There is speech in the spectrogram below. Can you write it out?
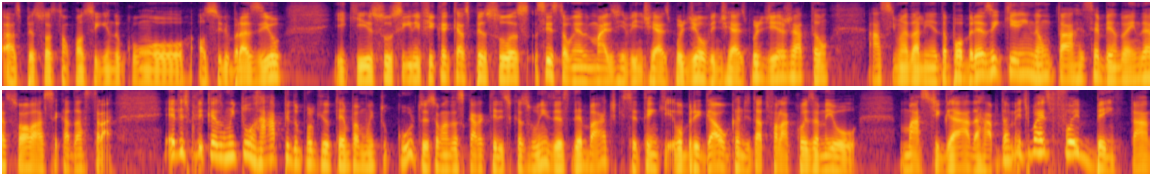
as pessoas estão conseguindo com o Auxílio Brasil e que isso significa que as pessoas, se estão ganhando mais de 20 reais por dia ou 20 reais por dia, já estão acima da linha da pobreza e quem não está recebendo ainda é só lá se cadastrar. Ele explica muito rápido porque o tempo é muito curto, isso é uma das características ruins desse debate, que você tem que obrigar o candidato a falar coisa meio mastigada rapidamente, mas foi bem, tá?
